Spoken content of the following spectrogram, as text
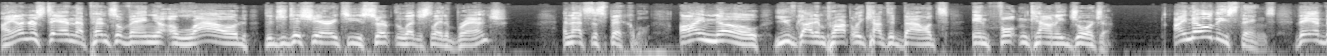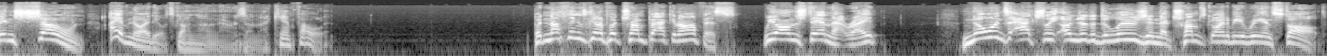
I understand that Pennsylvania allowed the judiciary to usurp the legislative branch, and that's despicable. I know you've got improperly counted ballots in Fulton County, Georgia. I know these things. They have been shown. I have no idea what's going on in Arizona. I can't follow it. But nothing's going to put Trump back in office. We all understand that, right? No one's actually under the delusion that Trump's going to be reinstalled.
